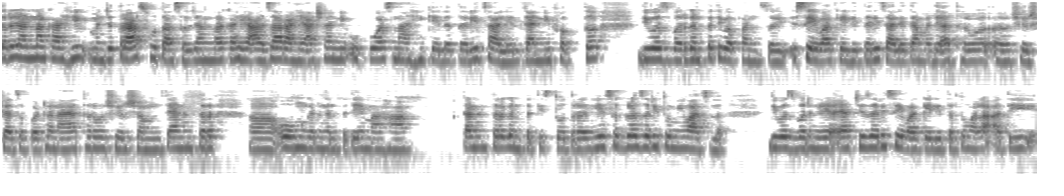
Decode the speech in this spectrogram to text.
तर ज्यांना काही म्हणजे त्रास होत असेल ज्यांना काही आजार आहे अशांनी उपवास नाही केलं तरी चालेल. त्यांनी फक्त दिवसभर गणपती बाप्पांचं सेवा केली तरी चालेल. त्यामध्ये अथर्व शीर्षाचं पठण आहे. अथर्व शीर्षम त्यानंतर ओम गण गणपती महा त्यानंतर गणपती स्तोत्र हे सगळं जरी तुम्ही वाचलं दिवसभर हे याची जरी सेवा केली तर तुम्हाला अति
